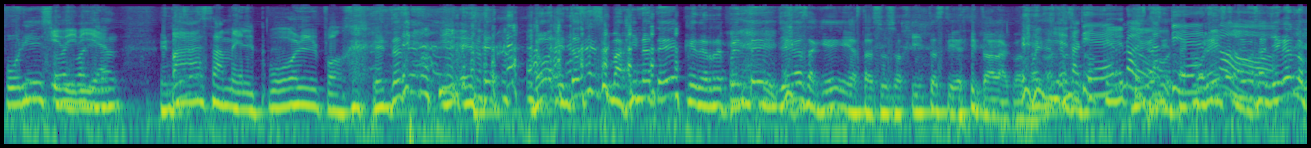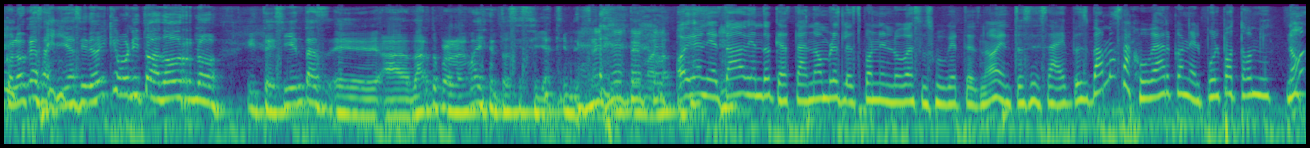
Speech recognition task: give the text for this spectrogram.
Por eso Y hay variedad. Entonces- pásame el pulpo. Entonces, no, entonces imagínate que de repente llegas aquí y hasta sus ojitos tiene y toda la cosa. Pues ¿no? sí, está tierno, coqueto. está tierno. Por eso, o sea, llegas, lo colocas aquí así de, ¡ay, qué bonito adorno! Y te sientas eh, a dar tu programa y entonces sí ya tienes ahí un tema, ¿no? Oigan, y estaba viendo que hasta nombres les ponen luego a sus juguetes, ¿no? Entonces, ay, pues vamos a jugar con el pulpo Tommy, ¿no?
